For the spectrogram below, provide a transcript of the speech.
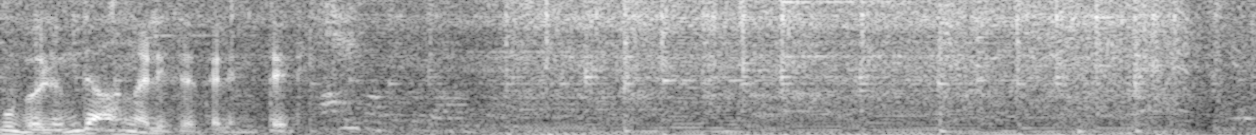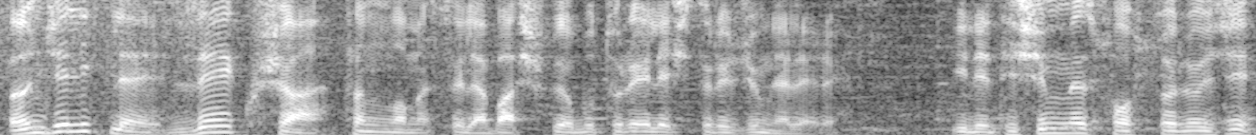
bu bölümde analiz edelim dedik. Öncelikle Z kuşağı tanımlamasıyla başlıyor bu tür eleştiri cümleleri. İletişim ve sosyoloji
